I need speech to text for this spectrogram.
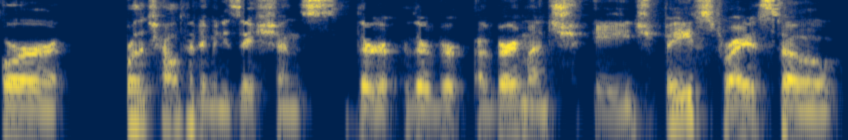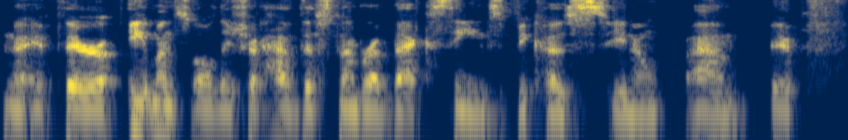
or for the childhood immunizations, they're they're very much age based, right? So you know, if they're eight months old, they should have this number of vaccines because you know um, if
